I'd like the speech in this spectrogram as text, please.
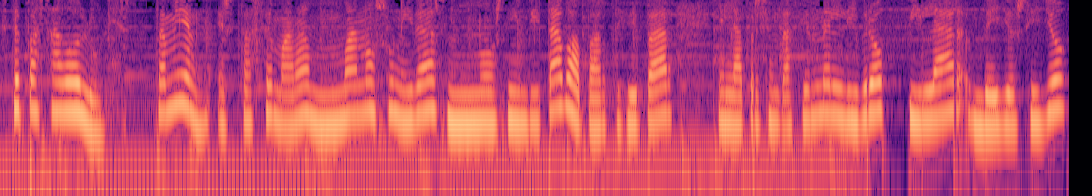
este pasado lunes. También esta semana Manos Unidas nos invitaba a participar en la presentación del libro Pilar Bellosillo,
